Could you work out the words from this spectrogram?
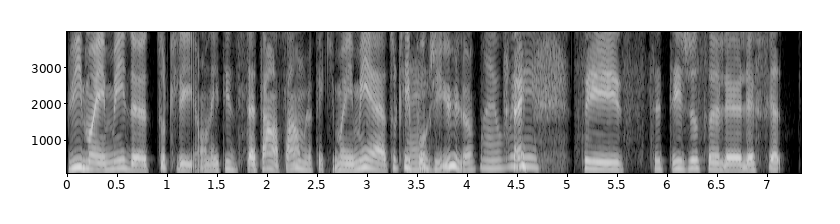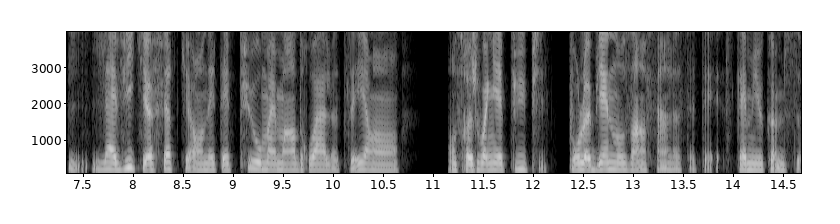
lui, il m'a aimé de toutes les. On a été 17 ans ensemble, là, fait qu'il m'a aimé à toutes les Ouais. poids que j'ai eues, là. Ouais, Tu sais, oui. C'est, c'était juste le, le fait, la vie qui a fait qu'on n'était plus au même endroit, là. On, on se rejoignait plus, puis pour le bien de nos enfants, là, c'était, c'était mieux comme ça.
